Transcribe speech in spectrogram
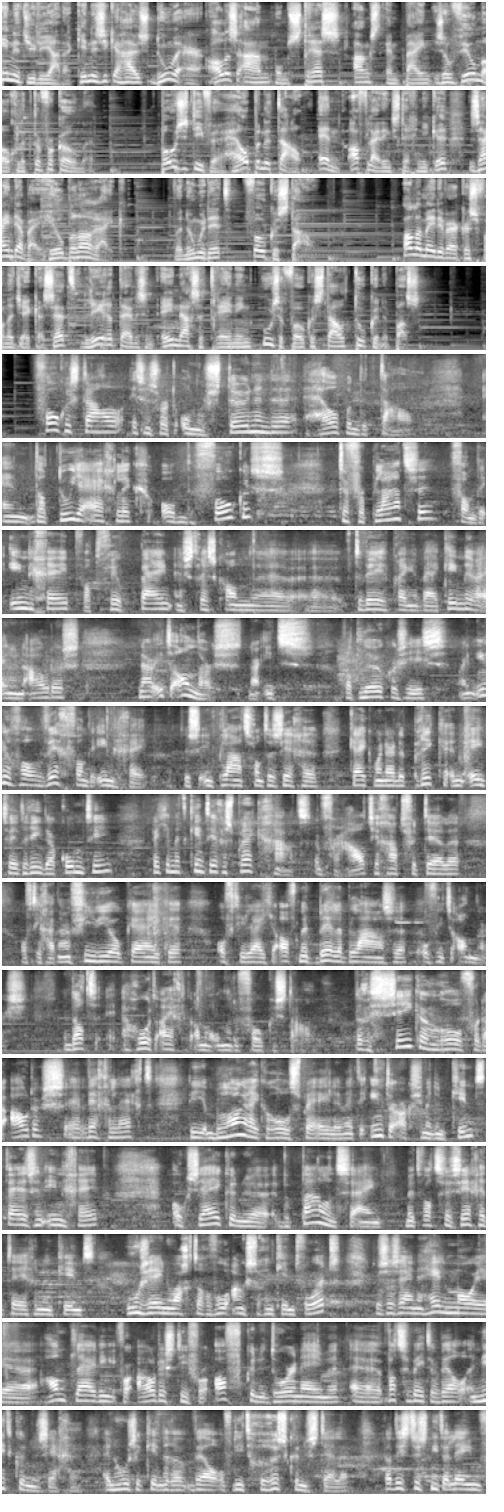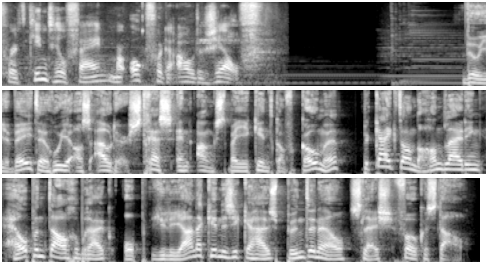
In het Juliana Kinderziekenhuis doen we er alles aan om stress, angst en pijn zoveel mogelijk te voorkomen. Positieve helpende taal en afleidingstechnieken zijn daarbij heel belangrijk. We noemen dit focustaal. Alle medewerkers van het JKZ leren tijdens een eendaagse training hoe ze focustaal toe kunnen passen. Focustaal is een soort ondersteunende, helpende taal. En dat doe je eigenlijk om de focus te verplaatsen van de ingreep, wat veel pijn en stress kan uh, teweegbrengen bij kinderen en hun ouders, naar iets anders. Naar iets wat leukers is, maar in ieder geval weg van de ingreep. Dus in plaats van te zeggen, kijk maar naar de prik en 1, 2, 3, daar komt hij. Dat je met het kind in gesprek gaat. Een verhaaltje gaat vertellen. Of die gaat naar een video kijken. Of die leidt je af met bellen blazen of iets anders. En dat hoort eigenlijk allemaal onder de focustaal. Er is zeker een rol voor de ouders eh, weggelegd, die een belangrijke rol spelen met de interactie met hun kind tijdens een ingreep. Ook zij kunnen bepalend zijn met wat ze zeggen tegen hun kind, hoe zenuwachtig of hoe angstig een kind wordt. Dus er zijn een hele mooie handleiding voor ouders die vooraf kunnen doornemen eh, wat ze beter wel en niet kunnen zeggen. En hoe ze kinderen wel of niet gerust kunnen stellen. Dat is dus niet alleen voor het kind heel fijn, maar ook voor de ouder zelf. Wil je weten hoe je als ouder stress en angst bij je kind kan voorkomen? Bekijk dan de handleiding Helpend taalgebruik op julianakinderziekenhuis.nl/focustaal.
